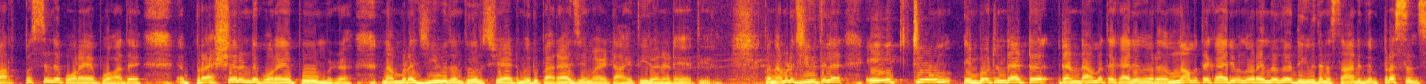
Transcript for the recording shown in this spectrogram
പർപ്പസിന്റെ പുറകെ പോകാതെ പ്രഷറിന്റെ പുറകെ പോകുമ്പോൾ നമ്മുടെ ജീവിതം തീർച്ചയായിട്ടും ഒരു പരാജയമായിട്ടായി തീരുവാനിടയായി തീരും. അപ്പം നമ്മുടെ ജീവിതത്തിൽ ഏറ്റവും ഇമ്പോർട്ടന്റ് ആയിട്ട് രണ്ടാമത്തെ കാര്യം എന്ന് പറയുന്നത് ഒന്നാമത്തെ കാര്യം എന്ന് പറയുന്നത് ദൈവത്തിന്റെ സാന്നിധ്യം. Presence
